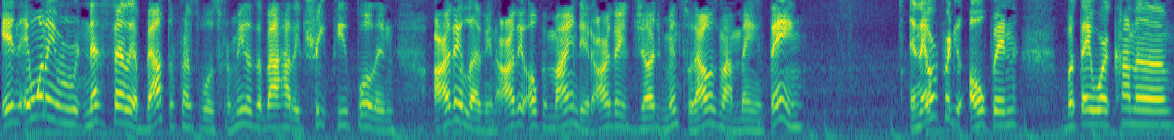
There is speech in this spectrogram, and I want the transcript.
it, it wasn't even necessarily about the principles for me. It was about how they treat people and are they loving? Are they open minded? Are they judgmental? That was my main thing. And they were pretty open, but they were kind of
